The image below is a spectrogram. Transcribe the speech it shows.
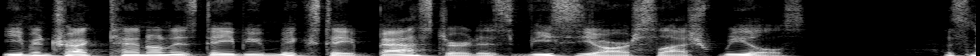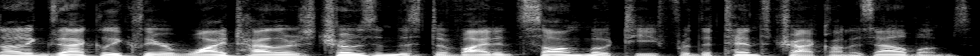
Even track 10 on his debut mixtape Bastard is VCR slash Wheels. It's not exactly clear why Tyler's chosen this divided song motif for the 10th track on his albums,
